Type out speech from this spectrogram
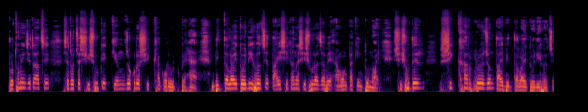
প্রথমেই যেটা আছে, সেটা হচ্ছে শিশুকে কেন্দ্র করে শিক্ষা গড়ে উঠবে। হ্যাঁ বিদ্যালয় তৈরি হয়েছে, তাই সেখানে শিশুরা যাবে এমনটা কিন্তু নয়। শিশুদের শিক্ষার প্রয়োজন, তাই বিদ্যালয় তৈরি হয়েছে।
